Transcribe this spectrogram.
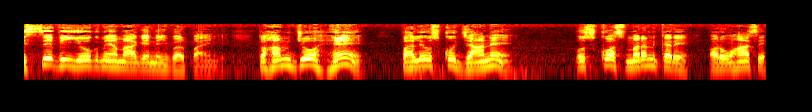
इससे भी योग में हम आगे नहीं बढ़ पाएँगे। तो हम जो हैं पहले उसको जाने उसको स्मरण करें और वहाँ से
